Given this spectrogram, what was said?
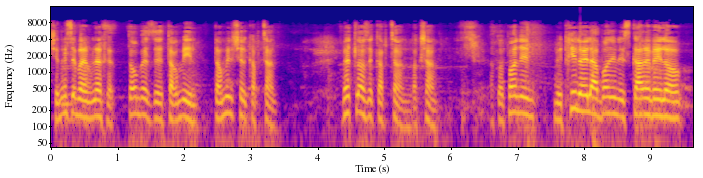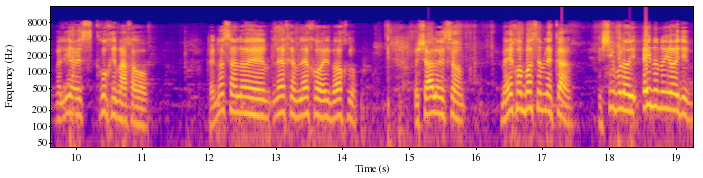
שנעשה בהם לחם. טורבס זה תרמיל, תרמיל של קפצן. בטלר זה קפצן, בקשן. הקופונים, והתחילו אלה הבונים לזכרי ואילו, וליאס כרוכים אחרוב. ונוסן להם לחם לאכול ואוכלו. ושאלו יסום, מאיכון בושם לכאן? השיבו לו, אין לנו יודעים.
